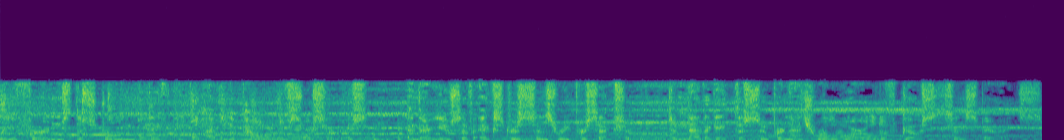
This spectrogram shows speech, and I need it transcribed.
reaffirms the strong belief people have in the power of sorcerers and their use of extrasensory perception to navigate the supernatural world of ghosts and spirits.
